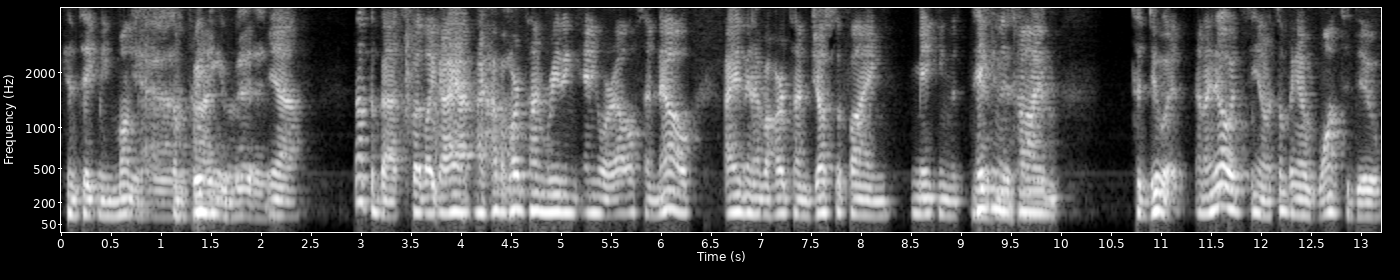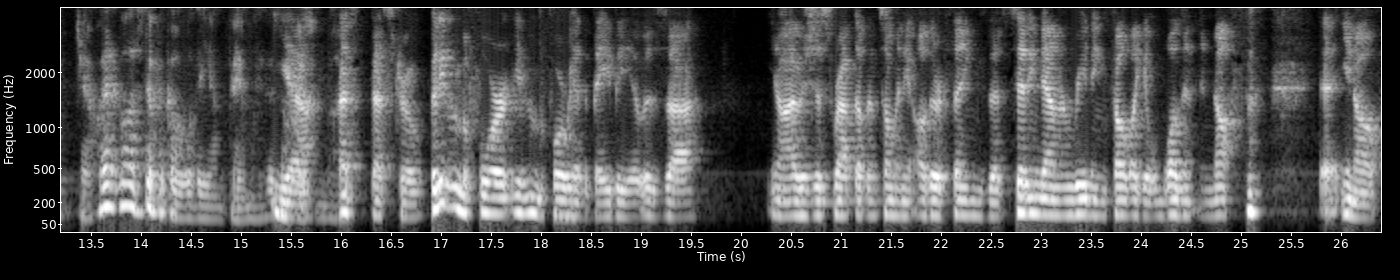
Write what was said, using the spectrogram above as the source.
can take me months. Yeah, sometimes. reading in bed is- yeah, not the best, but like I, I have a hard time reading anywhere else, and now I even have a hard time justifying making the taking the the time. time to do it. And I know it's you know it's something I want to do. Yeah. Well, it's difficult with a young family. There's no yeah, that's that's true. But even before even before we had the baby, it was uh, you know I was just wrapped up in so many other things that sitting down and reading felt like it wasn't enough. Uh, you know,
